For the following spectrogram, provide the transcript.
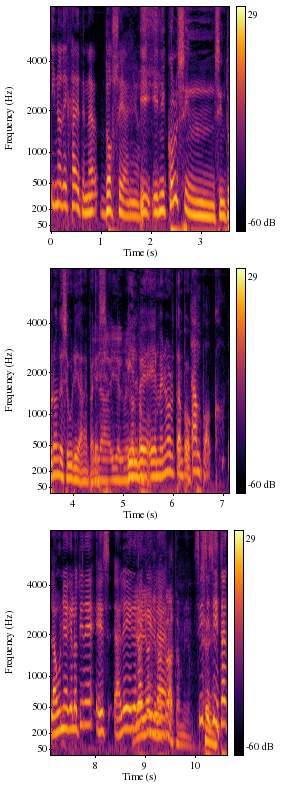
Y no deja de tener 12 años. Y, y Nicole sin cinturón de seguridad, me parece. la- y el Y menor el, tampoco. el menor tampoco. Tampoco. La única que lo tiene es Y Alegra. hay que es alguien la- atrás también. Sí, sí, Sí. sí, está,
